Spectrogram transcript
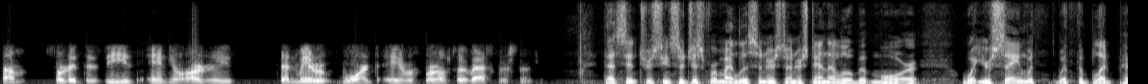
some sort of disease in your arteries that may warrant a referral to a vascular surgeon. That's interesting. So just for my listeners to understand that a little bit more, what you're saying with, with the blood p-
